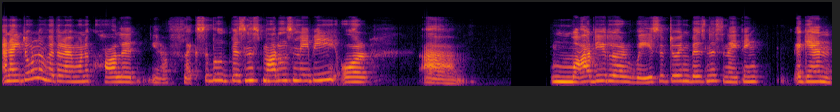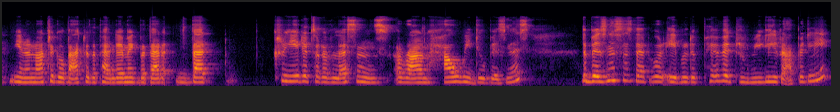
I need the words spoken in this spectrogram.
and I don't know whether I want to call it, you know, flexible business models maybe or um, modular ways of doing business. And I think again, you know, not to go back to the pandemic, but that that created sort of lessons around how we do business. The businesses that were able to pivot really rapidly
